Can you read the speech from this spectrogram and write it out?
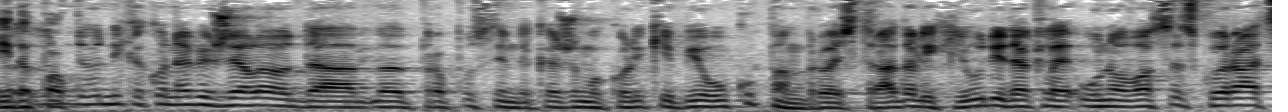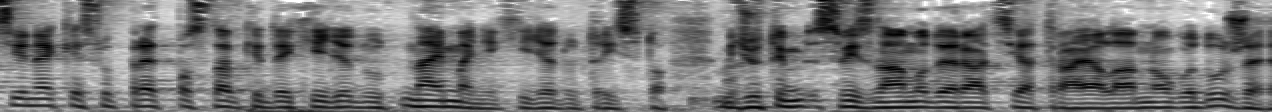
i da poku... nikako ne bih želeo da e, propustim da kažemo koliki je bio ukupan broj stradalih ljudi dakle u Novosadskoj raciji neke su pretpostavke da je 1000 najmanje 1300 međutim svi znamo da je racija trajala mnogo duže,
